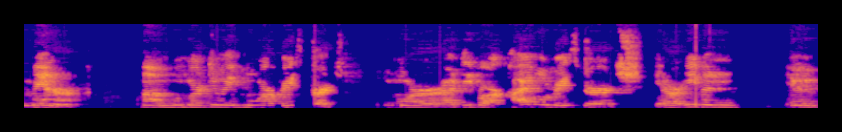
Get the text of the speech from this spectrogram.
manner? Um, when we're doing more research more uh, deeper archival research or even you know,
